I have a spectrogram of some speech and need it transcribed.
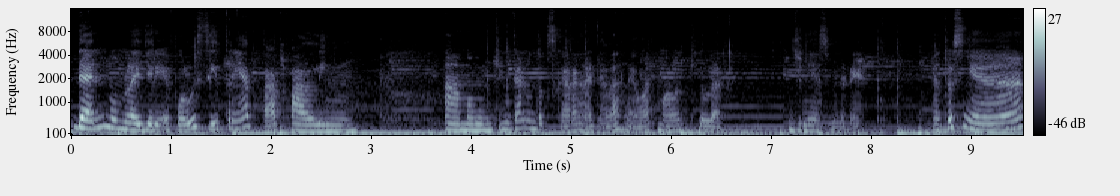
Dan mempelajari evolusi ternyata paling eh, memungkinkan untuk sekarang adalah lewat molekular jenis sebenarnya nah terusnya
